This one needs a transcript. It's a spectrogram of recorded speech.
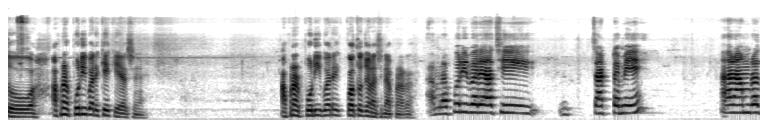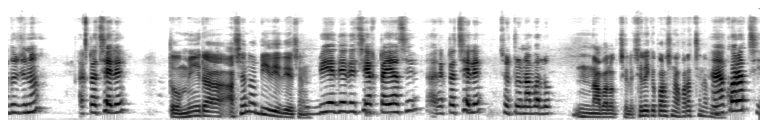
তো আপনার পরিবারে কে কে আছে? আপনার পরিবারে কতজন আছেন আপনারা? আমরা পরিবারে আছি চারটা মেয়ে আর আমরা দুজনও একটা ছেলে। তো মেয়েরা আছে না বিয়ে দিয়ে দিয়েছেন? বিয়ে দিয়ে দিয়েছি একটাই আছে আর একটা ছেলে ছোট নাবালক। নাবালক ছেলে। ছেলেকে পড়াশোনা করাচ্ছেন আপনি? হ্যাঁ করাচ্ছি।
